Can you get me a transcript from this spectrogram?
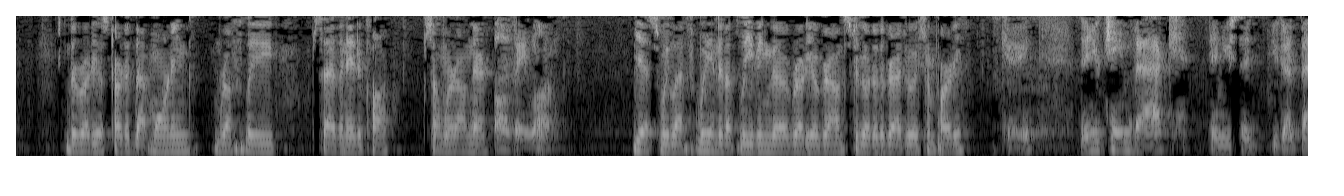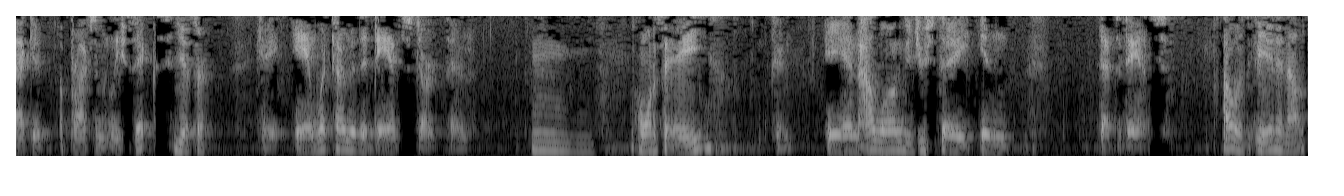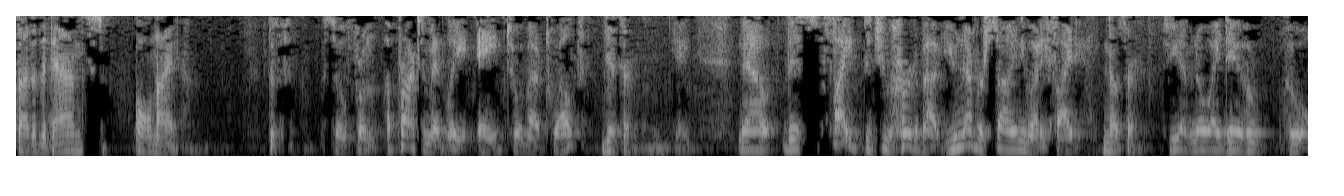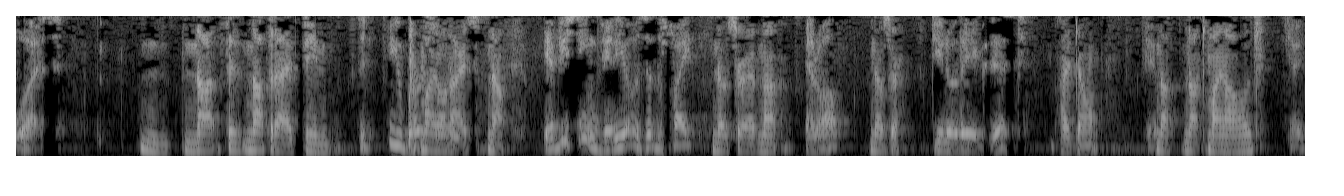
The rodeo started that morning, roughly seven, eight o'clock, somewhere around there. All day long. Yes, we left. We ended up leaving the rodeo grounds to go to the graduation party. Okay. Then you came back, and you said you got back at approximately 6? Yes, sir. Okay. And what time did the dance start then? Mm, I want to say eight. Okay. And how long did you stay in at the dance? I was in and outside of the dance all night. So from approximately 8 to about 12? Yes, sir. Okay. Now, this fight that you heard about, you never saw anybody fighting. No, sir. So you have no idea who, who it was. Not not that I had seen You with my own eyes. No. Have you seen videos of the fight No, sir. I have not. at all? No, sir. Do you know they exist? I don't. Okay. Not not to my knowledge. Okay.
